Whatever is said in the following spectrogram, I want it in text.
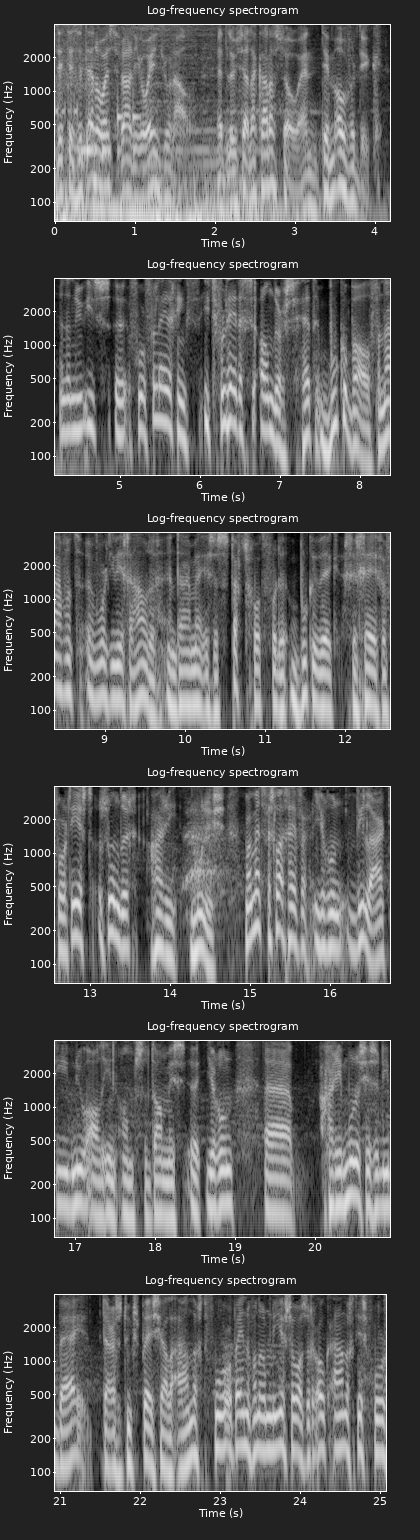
Dit is het NOS Radio 1-journaal met Lucella Carrasso en Tim Overdik. En dan nu iets, uh, voor iets volledig anders. Het Boekenbal. Vanavond uh, wordt hij weer gehouden. En daarmee is het startschot voor de Boekenweek gegeven. Voor het eerst zonder Harry Mulisch. Maar met verslaggever Jeroen Wilaert, die nu al in Amsterdam is. Uh, Jeroen, Harry Moelis is er niet bij. Daar is natuurlijk speciale aandacht voor op een of andere manier. Zoals er ook aandacht is voor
